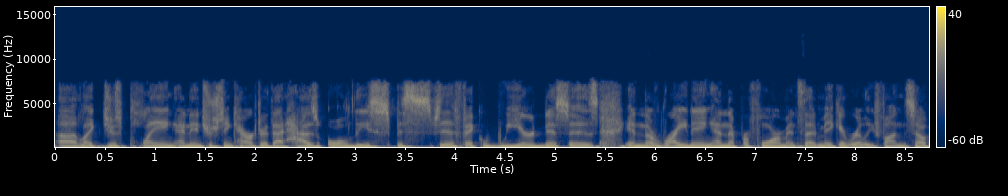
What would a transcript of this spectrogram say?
Uh, like just playing an interesting character that has all these specific weirdnesses in the writing and the performance that make it really fun. So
